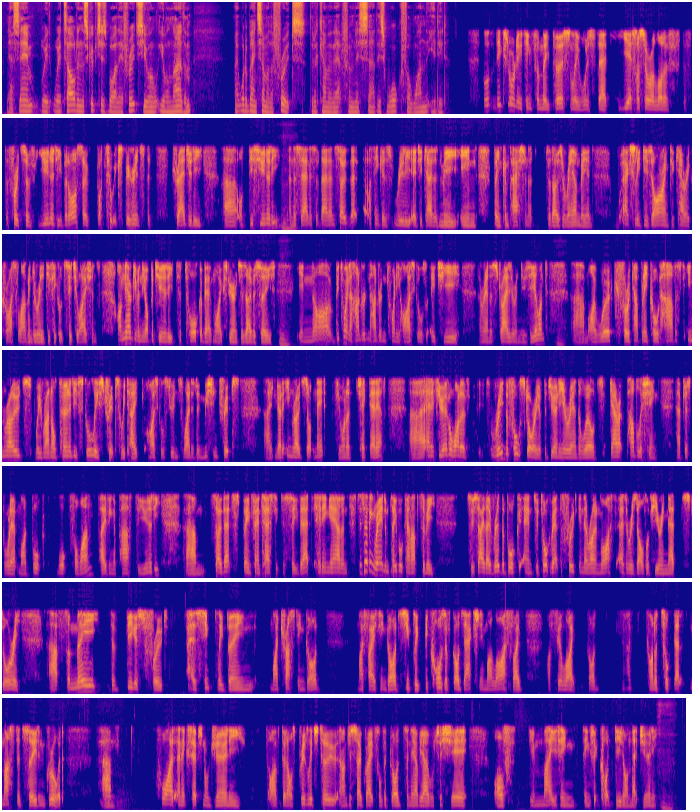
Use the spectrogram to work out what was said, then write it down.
Now, Sam, we're, we're told in the scriptures by their fruits you will you will know them. Mate, what have been some of the fruits that have come about from this uh, this walk for one that you did? Well, the extraordinary thing for me personally was that, yes, I saw a lot of the, the fruits of unity, but I also got to experience the tragedy uh, of disunity and the sadness of that. And so that, I think, has really educated me in being compassionate to those around me and actually desiring to carry Christ's love into really difficult situations. I'm now given the opportunity to talk about my experiences overseas in uh, between 100 and 120 high schools each year around Australia and New Zealand. Um, I work for a company called Harvest Inroads. We run alternative schoolies trips. We take high school students away to do mission trips. Uh, you can go to inroads.net if you want to check that out. Uh, and if you ever want to read the full story of the journey around the world, Garratt Publishing have just brought out my book, Walk for One, Paving a Path to Unity. Um, so that's been fantastic to see that heading out and just having random people come up to me to say they've read the book and to talk about the fruit in their own life as a result of hearing that story. Uh, for me, the biggest fruit has simply been my trust in God, my faith in God, simply because of God's action in my life. I, I feel like God you know, kind of took that mustard seed and grew it. Um, quite an exceptional journey that I was privileged to, and I'm just so grateful to God to now be able to share of the amazing things that God did on that journey.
